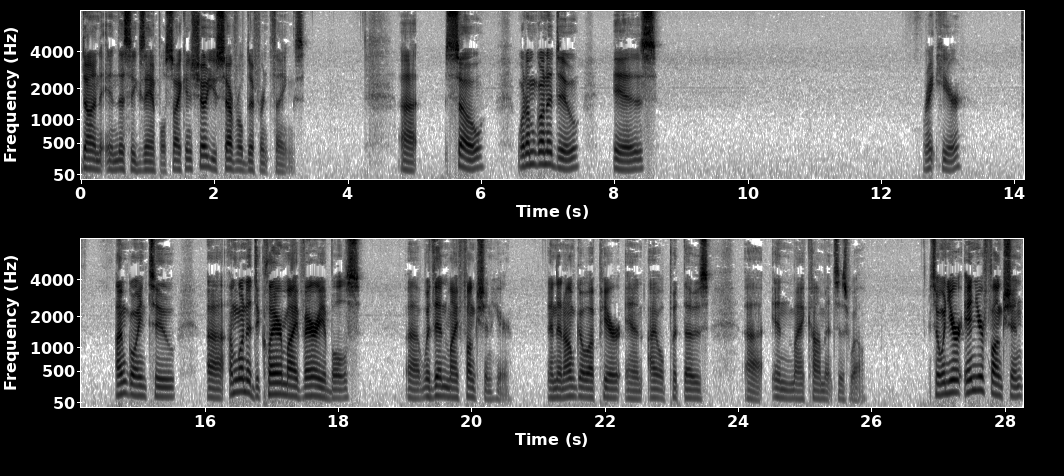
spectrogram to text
done in this example so I can show you several different things uh, so what I'm going to do is right here I'm going to uh, I'm going to declare my variables uh, within my function here and then I'll go up here and I will put those uh, in my comments as well. So when you're in your function,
